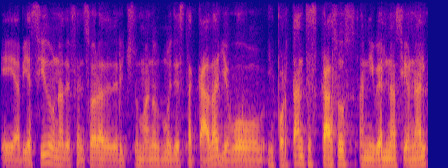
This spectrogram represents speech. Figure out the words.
eh, había sido una defensora de derechos humanos muy destacada, llevó importantes casos a nivel nacional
